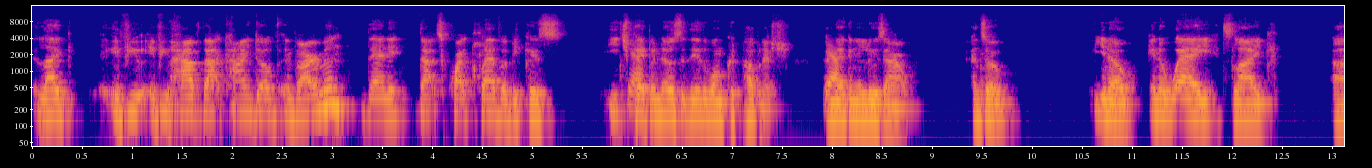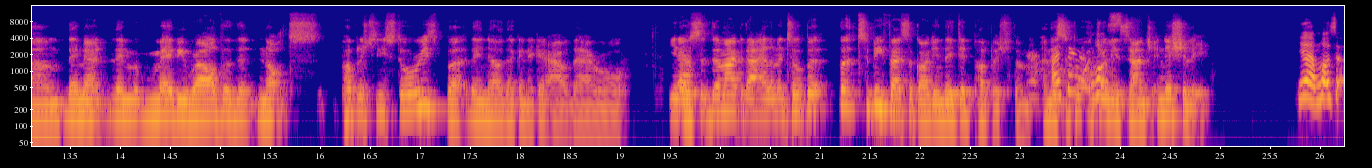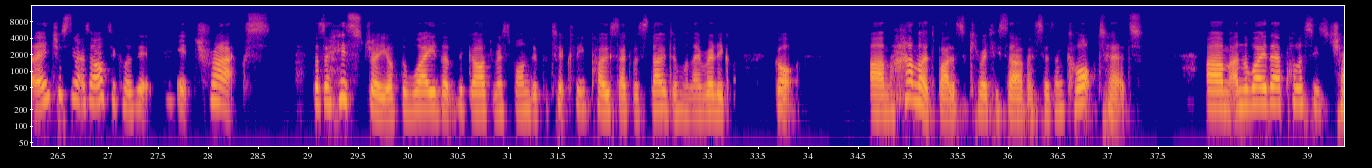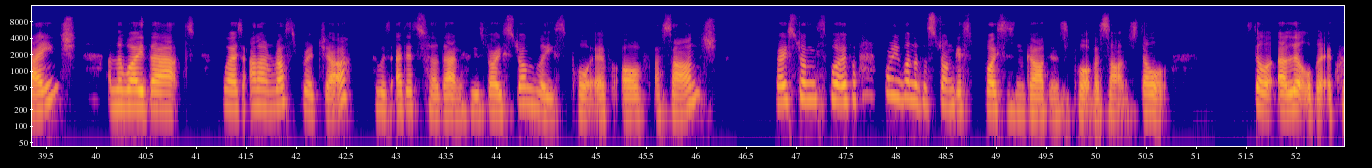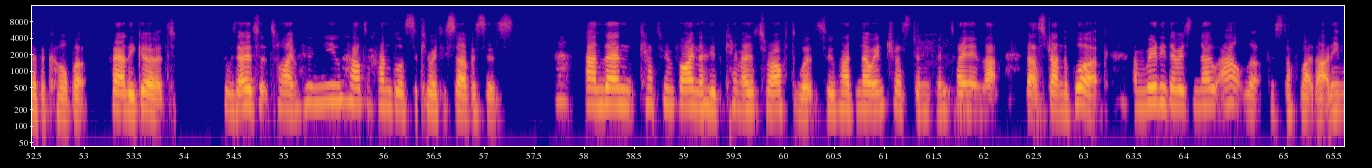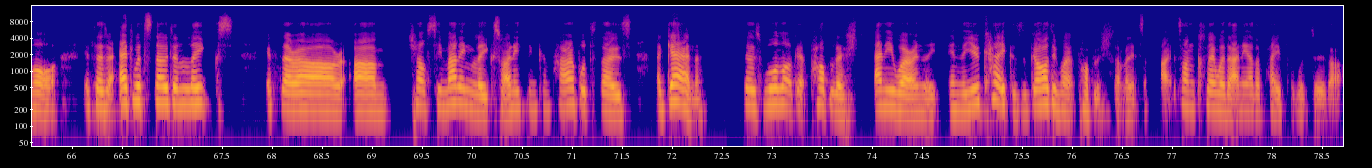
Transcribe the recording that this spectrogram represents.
Like, if you if you have that kind of environment, then it that's quite clever because each Yeah. paper knows that the other one could publish, and Yeah. they're going to lose out. And so, you know, in a way, it's like um, they may they maybe rather than not publish these stories, but they know they're going to get out there or you know, Yeah. so there might be that element to it, but but to be fair to the Guardian, they did publish them and they I supported Julian Assange initially. Yeah, and what's interesting about this article is it it tracks there's a history of the way that the Guardian responded, particularly post Edward Snowden, when they really got, got um, hammered by the security services and co-opted, um, and the way their policies change, and the way that whereas Alan Rusbridger, who was editor then, who's very strongly supportive of Assange, very strongly supportive, probably one of the strongest voices in the Guardian support of Assange, still still a little bit equivocal, but fairly good who was editor at the time, who knew how to handle security services. And then Katharine Viner, who became editor afterwards, who had no interest in maintaining that, that strand of work. And really, there is no outlet for stuff like that anymore. If there's Edward Snowden leaks, if there are um, Chelsea Manning leaks or anything comparable to those, again, those will not get published anywhere in the in the UK because the Guardian won't publish them, and it's it's unclear whether any other paper would do that.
